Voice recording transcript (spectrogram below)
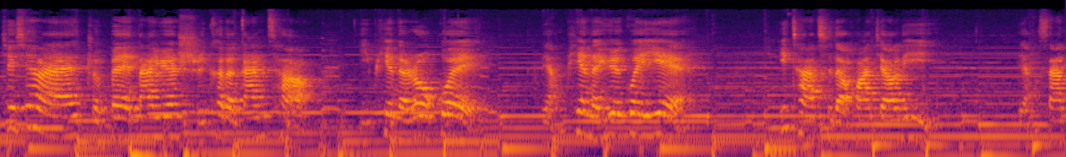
接下来准备大约十克的甘草，一片的肉桂，两片的月桂叶，一茶匙的花椒粒，两三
